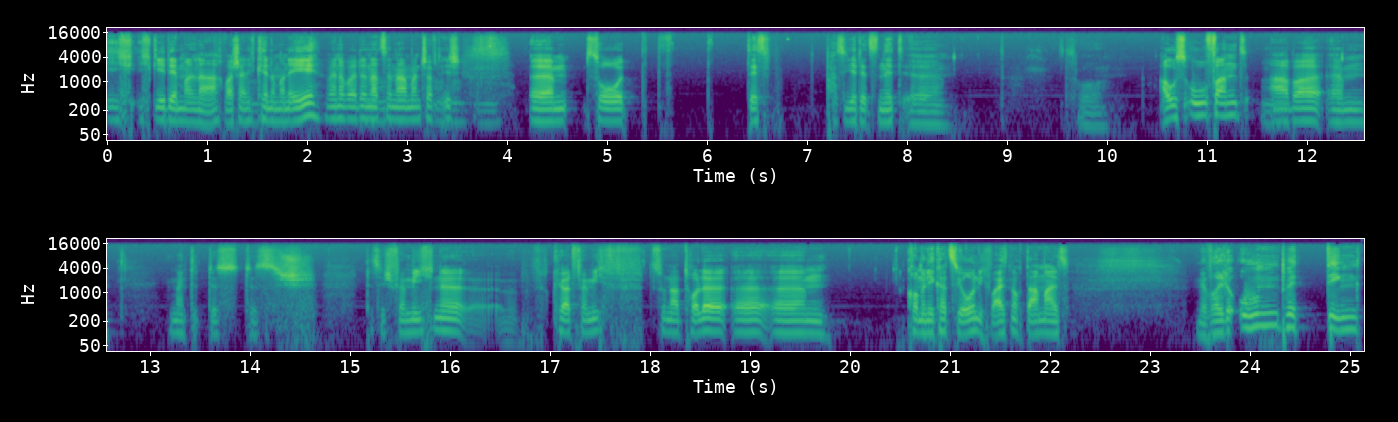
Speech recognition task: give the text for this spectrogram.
ich, ich gehe dem mal nach. Wahrscheinlich kennt man eh, wenn er bei der Nationalmannschaft ist. Ähm, so, das passiert jetzt nicht äh, so ausufernd, mhm. aber ähm, ich meine, das, das, das ist für mich eine, gehört für mich zu einer tollen äh, ähm, Kommunikation. Ich weiß noch damals, wir wollten unbedingt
